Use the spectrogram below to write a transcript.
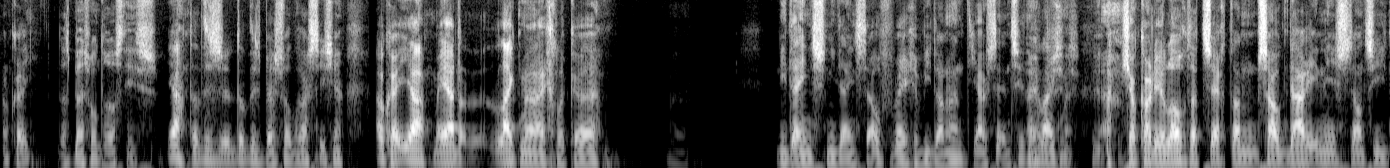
oké. Dat is best wel drastisch. Ja, dat is, eh, dat is best wel drastisch, ja. Oké, ja, maar ja, dat lijkt me eigenlijk eh, eh, niet, eens, niet eens te overwegen wie dan aan het juiste eind zit, Ja, lijkt me. Ja. Als jouw cardioloog dat zegt, dan zou ik daar in eerste instantie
